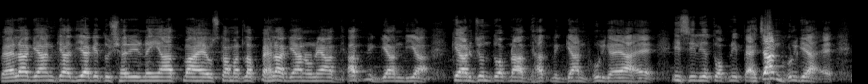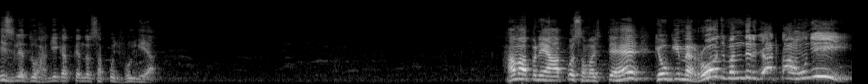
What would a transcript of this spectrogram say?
पहला ज्ञान क्या दिया कि तू शरीर नहीं, आत्मा है? उसका मतलब पहला ज्ञान उन्हें आध्यात्मिक ज्ञान दिया कि अर्जुन, तू अपना आध्यात्मिक ज्ञान भूल गया है। इसीलिए तू अपनी पहचान भूल गया है। इसलिए तू हकीकत के अंदर सब कुछ भूल गया। हम अपने आप को समझते हैं, क्योंकि मैं रोज मंदिर जाता हूँ जी।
